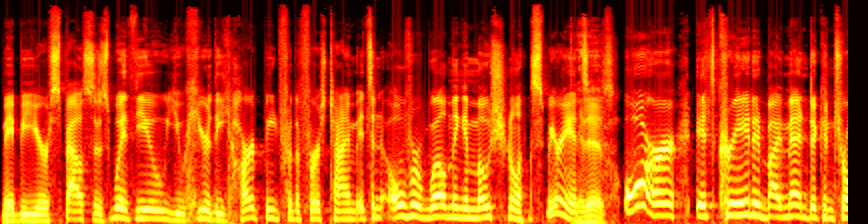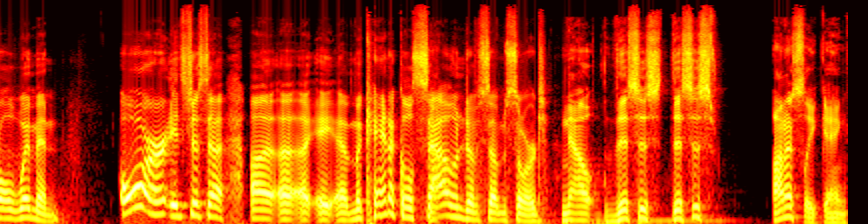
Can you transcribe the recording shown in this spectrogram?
Maybe your spouse is with you. You hear the heartbeat for the first time. It's an overwhelming emotional experience. It is. Or it's created by men to control women. Or it's just a a, a, a, mechanical sound of some sort. Now, this is this is honestly, gang,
